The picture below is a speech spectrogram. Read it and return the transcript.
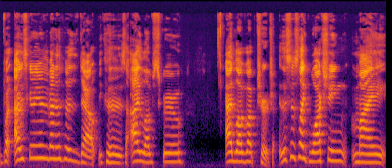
but I was giving him the benefit of the doubt because I love Screw. I love Upchurch. This is like watching my,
